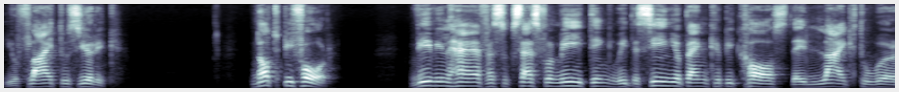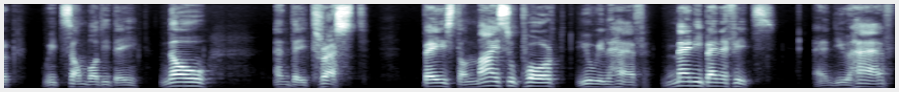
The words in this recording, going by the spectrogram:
you fly to Zurich. Not before. We will have a successful meeting with the senior banker because they like to work with somebody they know and they trust. Based on my support, you will have many benefits and you have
